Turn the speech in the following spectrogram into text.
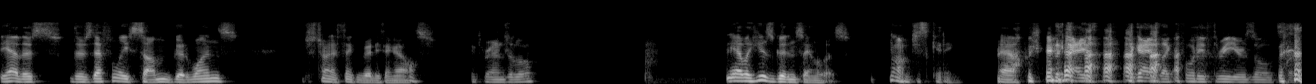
yeah. There's there's definitely some good ones. Just trying to think of anything else. Pietrangelo. Yeah, but he was good in St. Louis. No, I'm just kidding. Yeah. The guy is the guy is like 43 years old. So.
